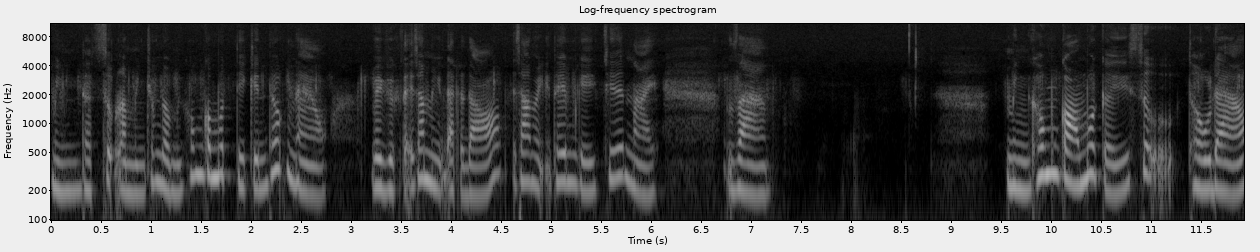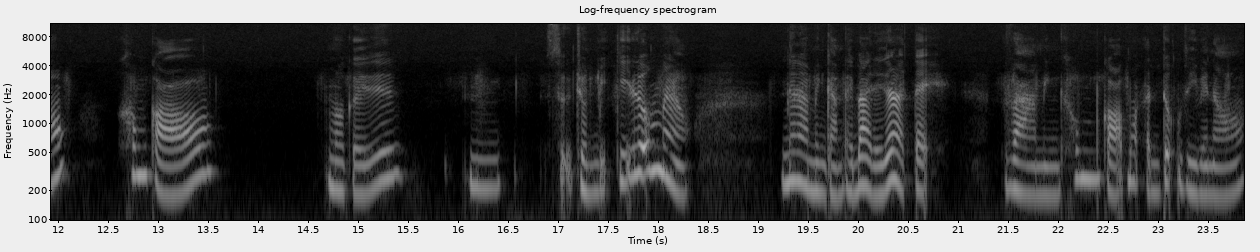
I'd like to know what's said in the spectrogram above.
mình thật sự là mình trong đầu mình không có một tí kiến thức nào về việc tại sao mình đặt ở đó tại sao mình thêm cái chi tiết này. Và mình không có một cái sự thấu đáo không có một cái ừ, sự chuẩn bị kỹ lưỡng nào. Nên là mình cảm thấy bài đấy rất là tệ. Và mình không có một ấn tượng gì về nó.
